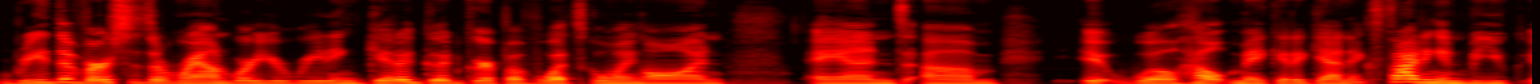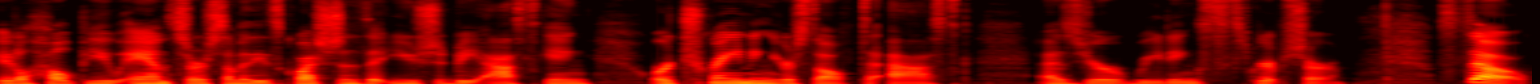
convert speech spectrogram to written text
read the verses around where you're reading, get a good grip of what's going on, and um, it will help make it again exciting and be it'll help you answer some of these questions that you should be asking or training yourself to ask as you're reading scripture. So,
